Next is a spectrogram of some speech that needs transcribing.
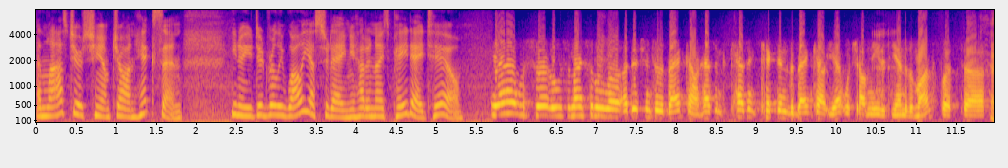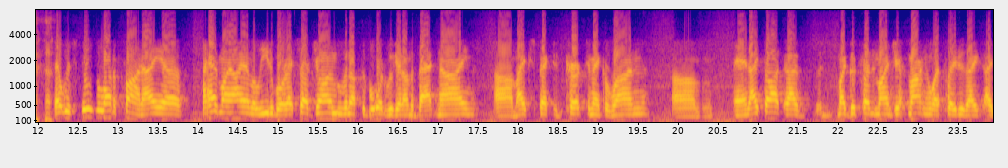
and last year's champ John Hickson. You know, you did really well yesterday, and you had a nice payday too. Yeah, it was uh, it was a nice little uh, addition to the bank account. hasn't hasn't kicked into the bank account yet, which I'll need at the end of the month. But uh, that was it was a lot of fun. I uh, I had my eye on the leaderboard. I saw John moving up the board. We got on the back nine. Um, I expected Kirk to make a run, um, and I thought uh, my good friend of mine, Jeff Martin, who I played with, I, I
